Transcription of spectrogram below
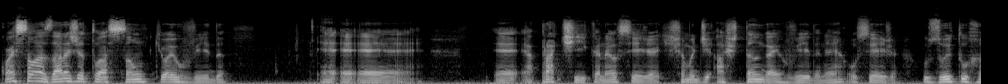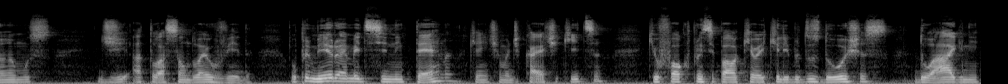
Quais são as áreas de atuação que o Ayurveda é, é, é é, a pratica, né? ou seja, que chama de Ashtanga Ayurveda, né? ou seja, os oito ramos de atuação do Ayurveda. O primeiro é a medicina interna, que a gente chama de Kaya Chikitsa, que o foco principal aqui é o equilíbrio dos doshas, do Agni,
